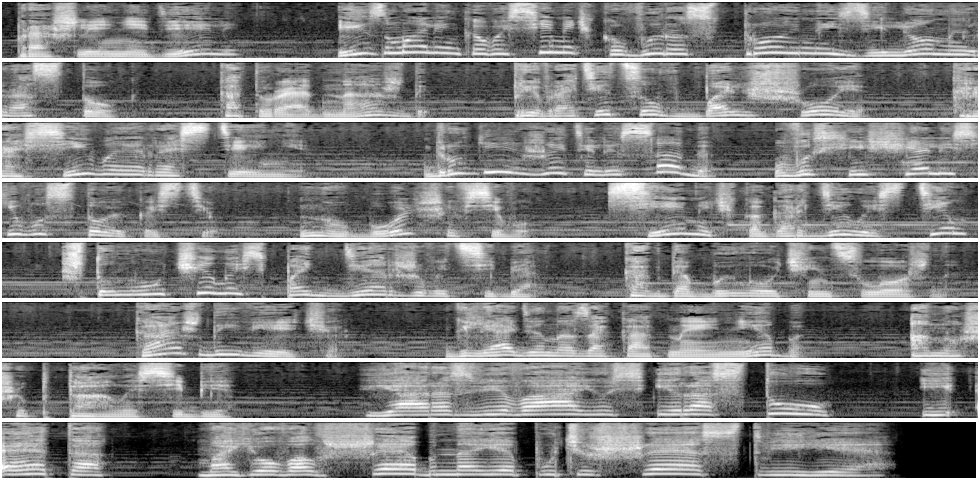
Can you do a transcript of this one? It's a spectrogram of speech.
Прошли недели, и из маленького семечка вырос стройный зеленый росток, который однажды превратится в большое, красивое растение. Другие жители сада восхищались его стойкостью, но больше всего семечко гордилась тем, что научилась поддерживать себя, когда было очень сложно. Каждый вечер, глядя на закатное небо, оно шептало себе «Я развиваюсь и расту, и это мое волшебное путешествие».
